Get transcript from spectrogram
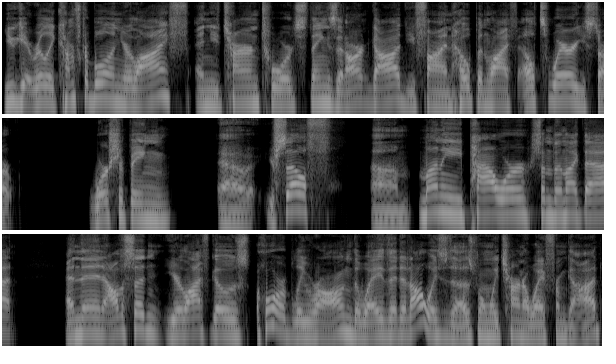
you get really comfortable in your life and you turn towards things that aren't God. You find hope in life elsewhere. You start worshiping uh, yourself, um, money, power, something like that. And then all of a sudden, your life goes horribly wrong the way that it always does when we turn away from God.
